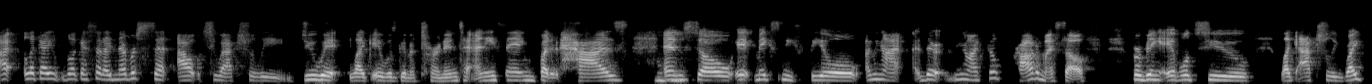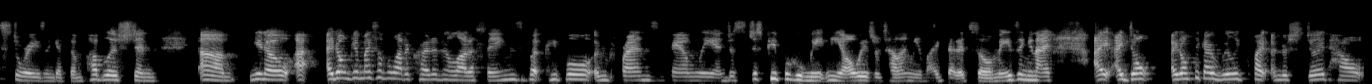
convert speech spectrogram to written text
I like I like I said I never set out to actually do it like it was going to turn into anything but it has mm-hmm. and so it makes me feel I mean I there you know I feel proud of myself for being able to like actually write stories and get them published and um you know I, I don't give myself a lot of credit in a lot of things but people and friends and family and just just people who meet me always are telling me like that it's so amazing and I I, I don't I don't think I really quite understood how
